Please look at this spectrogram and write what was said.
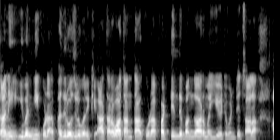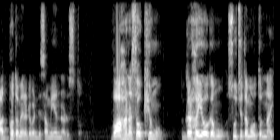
కానీ ఇవన్నీ కూడా పది రోజుల వరకు ఆ తర్వాత అంతా కూడా పట్టింది బంగారం అయ్యేటువంటి చాలా అద్భుతమైనటువంటి సమయం నడుస్తుంది. వాహన సౌఖ్యము గ్రహయోగము సూచితమవుతున్నాయి.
